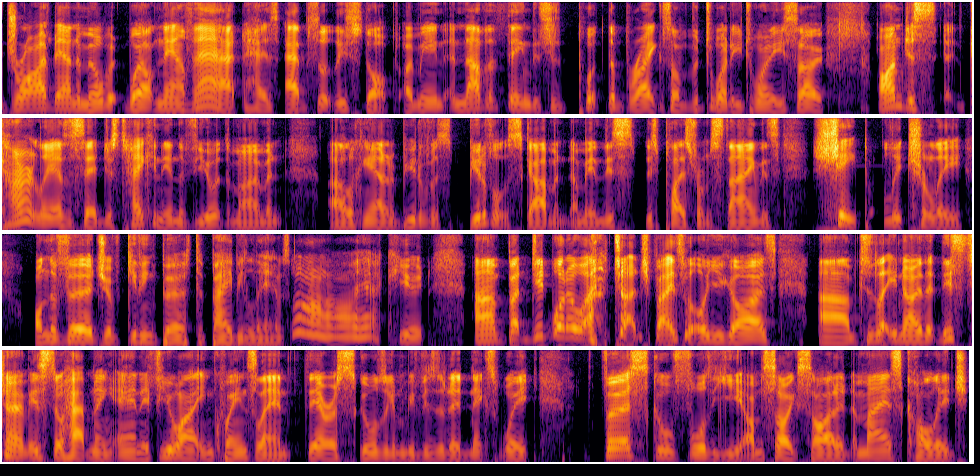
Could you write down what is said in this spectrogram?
drive down to Melbourne. Well, now that has absolutely stopped. I mean, another thing that's just put the brakes on for 2020. So I'm just currently, as I said, just taking in the view at the moment, uh, looking out at a beautiful, beautiful escarpment. I mean, this this place where I'm staying, there's sheep literally on the verge of giving birth to baby lambs. Oh, how cute. Um, but did want to uh, touch base with all you guys um, to let you know that this term is still happening. And if you are in Queensland, there are schools are going to be visited next week. First school for the year. I'm so excited. Emmaus College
